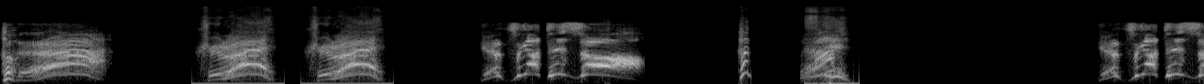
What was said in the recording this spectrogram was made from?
はくらえくらえ月が天章月が天章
